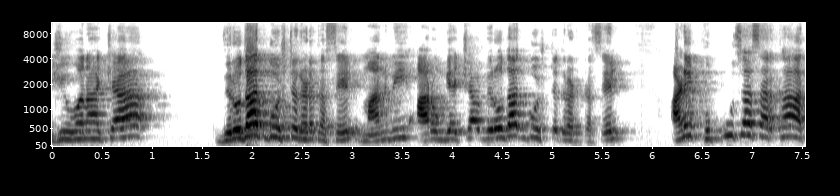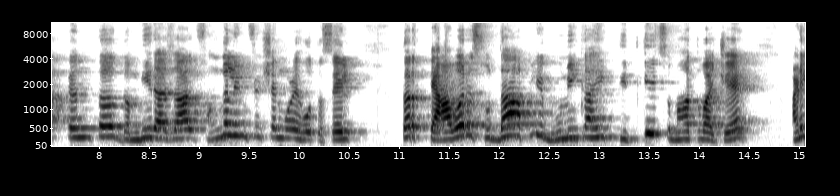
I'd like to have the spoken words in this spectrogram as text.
जीवनाच्या विरोधात गोष्ट घडत असेल मानवी आरोग्याच्या विरोधात गोष्ट घडत असेल आणि फुफ्फुसासारखा अत्यंत गंभीर आजार फंगल इन्फेक्शनमुळे होत असेल तर त्यावर सुद्धा आपली भूमिका ही तितकीच महत्वाची आहे. आणि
